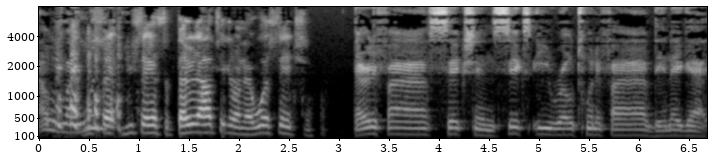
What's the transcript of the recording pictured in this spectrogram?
I was like, You what? say you say it's a thirty dollar ticket on there. What section? 35 section 6E row 25. Then they got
